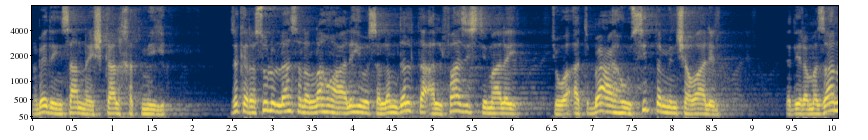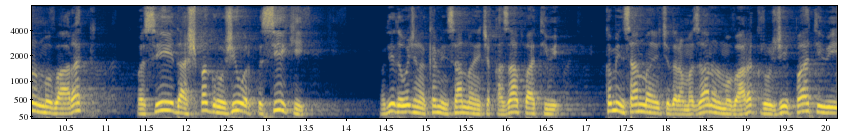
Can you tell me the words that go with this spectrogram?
نو بیا د انسان نه اشکال ختمیږي ځکه رسول الله صلی الله علیه وسلم دلته الفاظ استعمالی چې واتبعه ستا من شوال د دې رمضان المبارک پسې دا شپږ روژې ورپسې کی نو دې د وجه نه کم انسان باندې چې قضا پاتې وي کم انسان باندې چې د رمضان المبارک روژې پاتې وي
